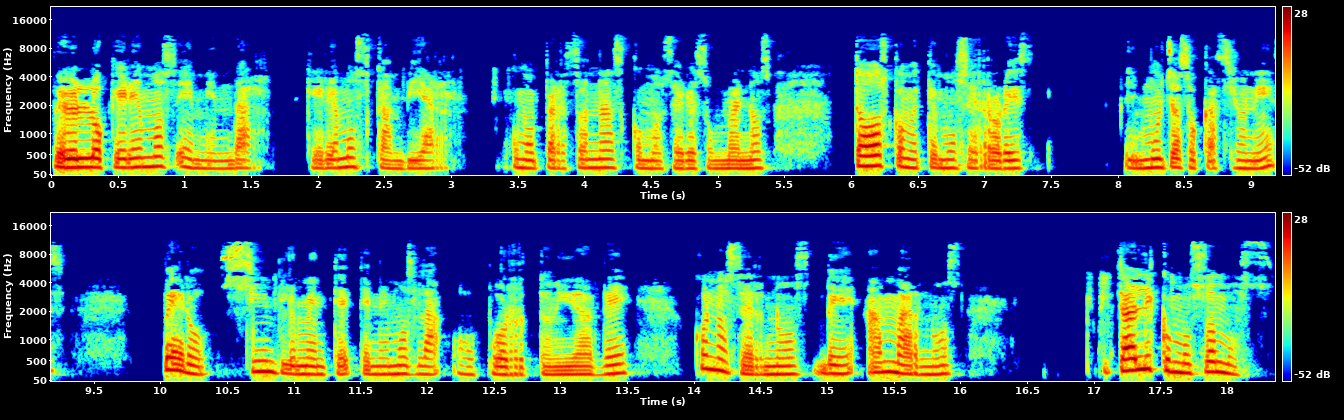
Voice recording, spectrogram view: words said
pero lo queremos enmendar, queremos cambiar como personas, como seres humanos. Todos cometemos errores en muchas ocasiones, pero simplemente tenemos la oportunidad de conocernos, de amarnos tal y como somos.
